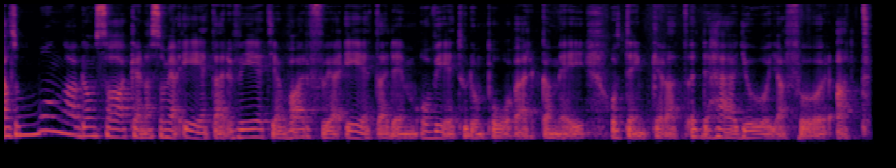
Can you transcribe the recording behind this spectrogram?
alltså många av de sakerna som jag äter vet jag varför jag äter dem och vet hur de påverkar mig och tänker att det här gör jag för att,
